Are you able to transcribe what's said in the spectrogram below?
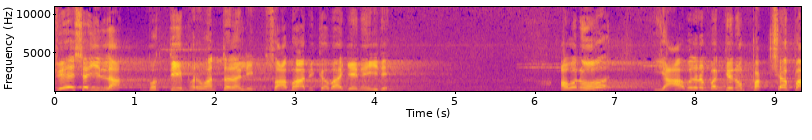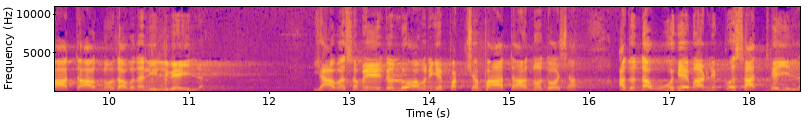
ದ್ವೇಷ ಇಲ್ಲ, ಭಕ್ತಿ ಭಗವಂತನಲ್ಲಿ ಸ್ವಾಭಾವಿಕವಾಗಿಯೇ ಇದೆ. ಅವನು ಯಾವುದರ ಬಗ್ಗೆನೂ ಪಕ್ಷಪಾತ ಅನ್ನೋದು ಅವನಲ್ಲಿ ಇಲ್ಲವೇ ಇಲ್ಲ. ಯಾವ ಸಮಯದಲ್ಲೂ ಅವನಿಗೆ ಪಕ್ಷಪಾತ ಅನ್ನೋ ದೋಷ, ಅದನ್ನು ಊಹೆ ಮಾಡಲಿಕ್ಕೂ ಸಾಧ್ಯ ಇಲ್ಲ.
